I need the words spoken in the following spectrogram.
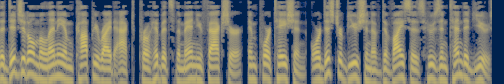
The Digital Millennium Copyright Act prohibits the manufacture, importation, or distribution of devices whose intended use,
